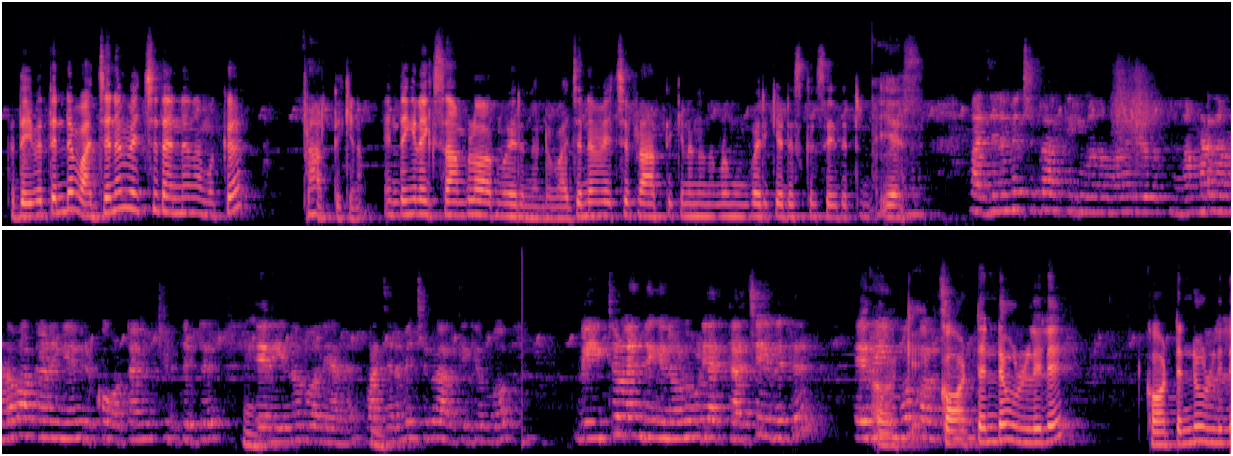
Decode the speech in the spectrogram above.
അപ്പം ദൈവത്തിന്റെ വചനം വെച്ച് തന്നെ നമുക്ക് പ്രാർത്ഥിക്കണം. എന്തെങ്കിലും എക്സാമ്പിൾ ഓർമ്മ വരുന്നുണ്ടോ? വചനം വെച്ച് പ്രാർത്ഥിക്കണം എന്ന് നമ്മൾ മുമ്പ് ഒരിക്കൽ ഡിസ്കസ് ചെയ്തിട്ടുണ്ട്. യെസ് വചനം വെച്ച് പ്രാർത്ഥിക്കുമ്പോൾ നമ്മളൊരു നമ്മുടെ നമ്മുടെ വാക്കാണെങ്കിൽ ഒരു കോട്ടൺ എടുത്തിട്ട് എറിയുന്ന പോലെയാണ്. വചനം വെച്ച് പ്രാർത്ഥിക്കുമ്പോൾ വെയിറ്റ് ഉള്ള എന്തെങ്കിലും കൂടി അറ്റാച്ച് ചെയ്തിട്ട് കോട്ടന്റെ ഉള്ളിൽ കോട്ടന്റെ ഉള്ളിൽ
